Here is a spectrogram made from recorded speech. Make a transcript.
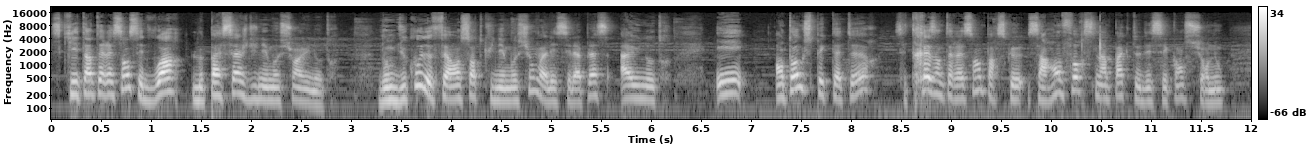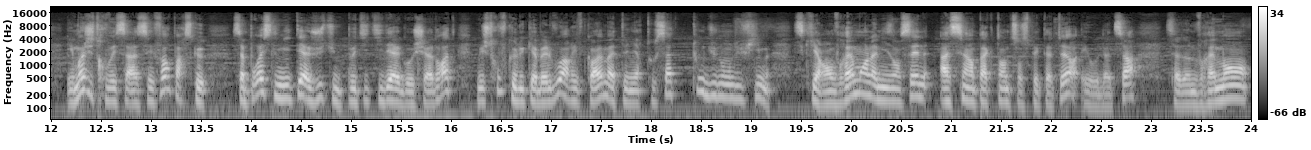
Ce qui est intéressant, c'est de voir le passage d'une émotion à une autre. Donc du coup, de faire en sorte qu'une émotion va laisser la place à une autre. Et en tant que spectateur, c'est très intéressant parce que ça renforce l'impact des séquences sur nous. Et moi j'ai trouvé ça assez fort parce que ça pourrait se limiter à juste une petite idée à gauche et à droite, mais je trouve que Lucas Belvaux arrive quand même à tenir tout ça tout du long du film, ce qui rend vraiment la mise en scène assez impactante sur le spectateur, et au-delà de ça, ça donne vraiment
